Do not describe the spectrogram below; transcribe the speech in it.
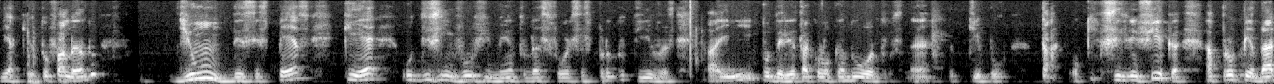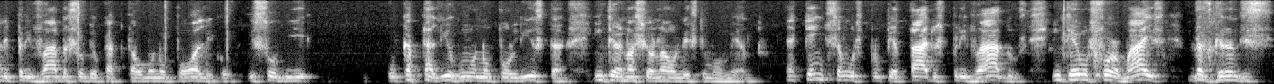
E aqui eu estou falando de um desses pés, que é o desenvolvimento das forças produtivas. Aí poderia estar colocando outros, né? tipo, tá, o que significa a propriedade privada sobre o capital monopólico e sobre o capitalismo monopolista internacional neste momento? Né, quem são os proprietários privados, em termos formais, das grandes,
